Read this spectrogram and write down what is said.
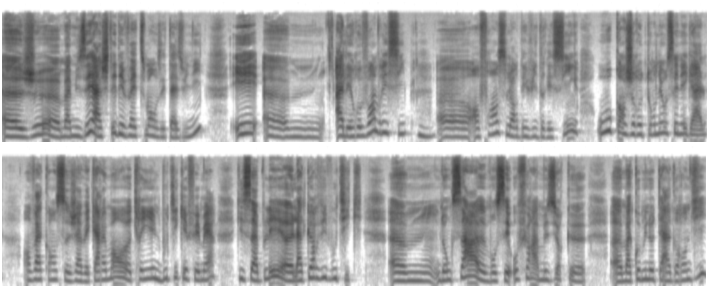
je m'amusais à acheter des vêtements aux États-Unis et à les revendre ici, mmh. en France, lors des vide dressing ou quand je retournais au Sénégal en vacances. J'avais carrément euh, créé une boutique éphémère qui s'appelait euh, la Curvy Boutique. Euh, donc ça, bon, c'est au fur et à mesure que ma communauté a grandi,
